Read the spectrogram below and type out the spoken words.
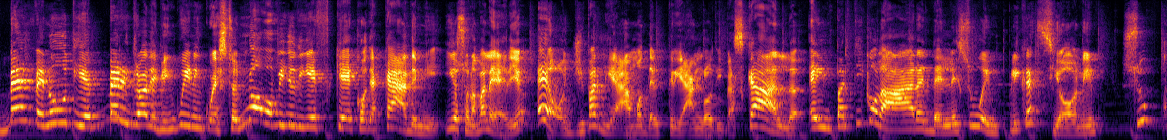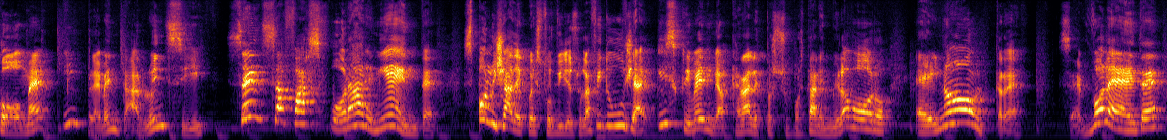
Benvenuti e ben ritrovati pinguini in questo nuovo video di FK Code Academy. Io sono Valerio e oggi parliamo del triangolo di Pascal e in particolare delle sue implicazioni su come implementarlo in C senza far sforare niente. Spolliciate questo video sulla fiducia, iscrivetevi al canale per supportare il mio lavoro e inoltre, se volete,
